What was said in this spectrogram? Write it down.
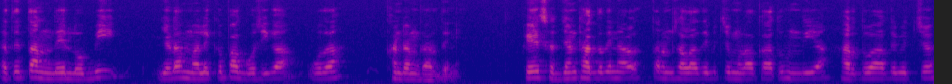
ਅਤੇ ਧਨ ਦੇ ਲੋਭੀ ਜਿਹੜਾ ਮਲਿਕ ਭਾਗੋ ਸੀਗਾ, ਉਹਦਾ ਖੰਡਨ ਕਰਦੇ ਨੇ। ਫਿਰ ਸੱਜਣ ਠੱਗ ਦੇ ਨਾਲ ਧਰਮਸ਼ਾਲਾ ਦੇ ਵਿੱਚ ਮੁਲਾਕਾਤ ਹੁੰਦੀ ਆ। ਹਰਿਦੁਆਰ ਦੇ ਵਿੱਚ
